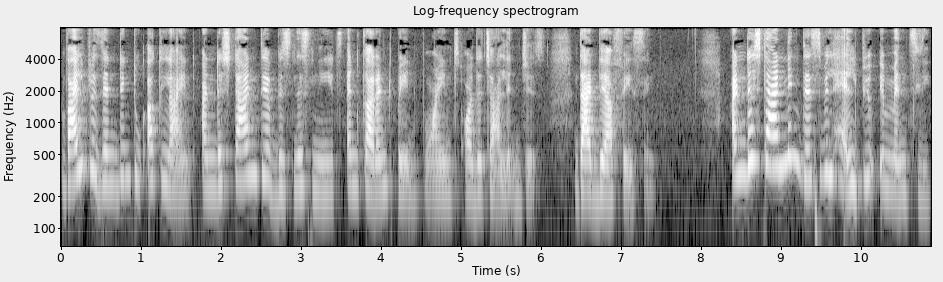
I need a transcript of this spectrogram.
while presenting to a client, understand their business needs and current pain points or the challenges that they are facing. Understanding this will help you immensely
